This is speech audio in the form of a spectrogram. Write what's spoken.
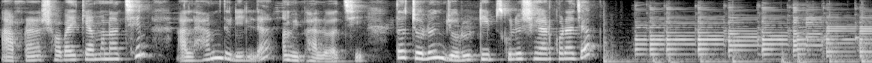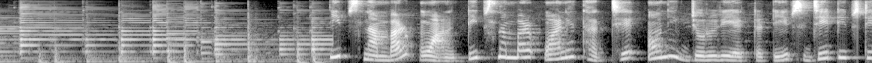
আপনারা সবাই কেমন আছেন? আলহামদুলিল্লাহ, আমি ভালো আছি। তো চলুন জরুরি টিপসগুলো শেয়ার করা যাক। Tips number one. Tips number ওয়ানে থাকছে অনেক জরুরি একটা টিপস। যে টিপসটি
